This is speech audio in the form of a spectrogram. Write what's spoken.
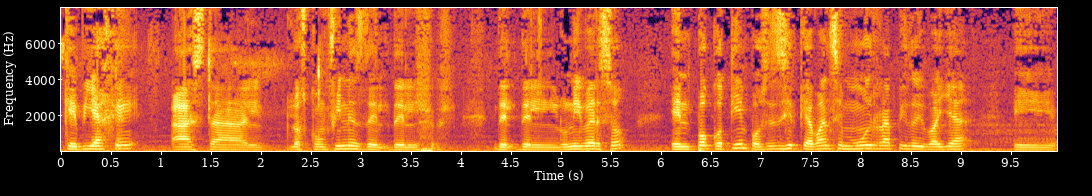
que viaje hasta los confines del universo en poco tiempo, es decir, que avance muy rápido y vaya eh,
